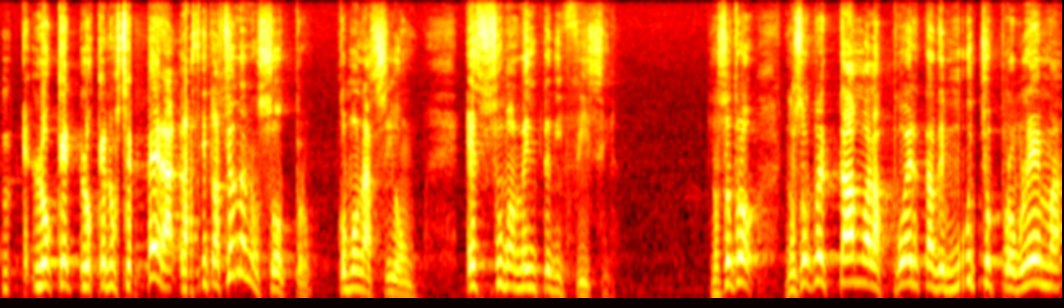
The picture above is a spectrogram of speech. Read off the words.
eh, lo, que, lo que nos espera, la situación de nosotros como nación es sumamente difícil. Nosotros, nosotros estamos a las puertas de muchos problemas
